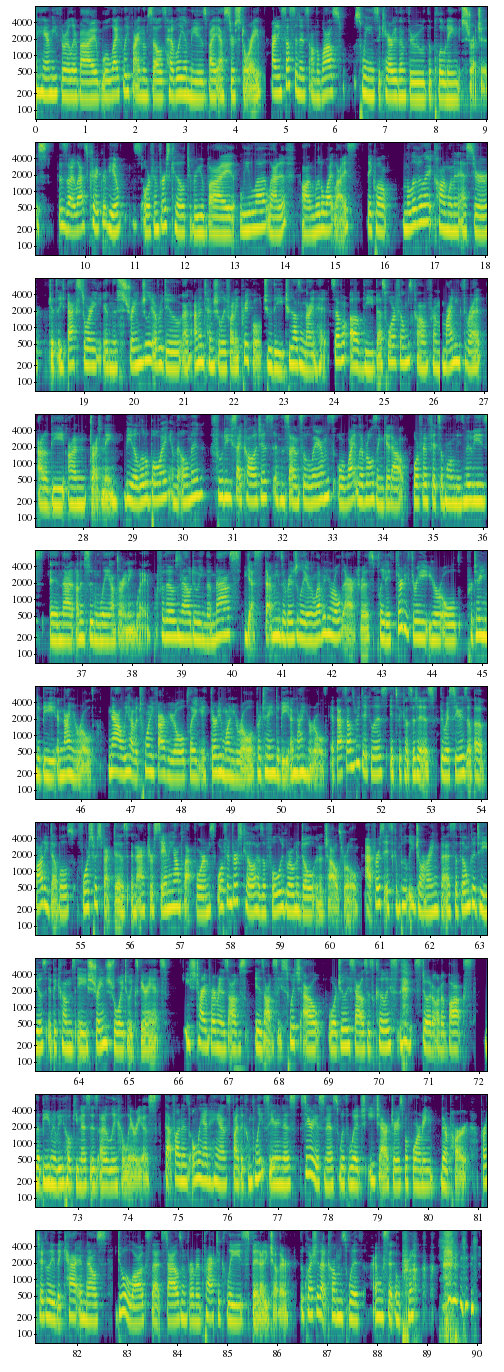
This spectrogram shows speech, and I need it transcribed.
hammy thriller vibe will likely find themselves heavily amused by Esther's story, finding sustenance on the wild sw- swings to carry them through the plodding stretches. This is our last critic review. This is Orphan First Kill to review by Leila Latif on Little White Lies. They quote, Malevolent con woman Esther gets a backstory in this strangely overdue and unintentionally funny prequel to the 2009 hit. Several of the best horror films come from mining threat out of the unthreatening. Be it a little boy in The Omen, foodie psychologists in The Silence of the Lambs, or white liberals in Get Out. Orphan fits among these movies in that unassumingly unthreatening way. For those now doing the math, yes, that means originally an 11 year old actress played a 33 year old pretending to be a 9 year old. Now we have a 25 year old playing a 31 year old pretending to be a 9 year old. If that sounds ridiculous, it's because it is. Through a series of uh, body doubles, forced perspectives, and actors standing on platforms, Orphan First Kill has a fully grown adult in a child's role. At first, it's completely jarring, but as the film continues, it becomes a strange joy to experience. Each time Fuhrman is, is obviously switched out, or Julie Stiles is clearly stood on a box the B movie hokiness is utterly hilarious. That fun is only enhanced by the complete seriousness, seriousness with which each actor is performing their part, particularly the cat and mouse duologues that Stiles and Fuhrman practically spit at each other. The question that comes with, I almost said Oprah.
